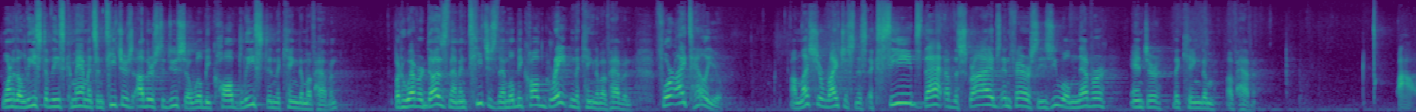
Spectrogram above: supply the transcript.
one of the least of these commandments and teaches others to do so will be called least in the kingdom of heaven. But whoever does them and teaches them will be called great in the kingdom of heaven. For I tell you, unless your righteousness exceeds that of the scribes and Pharisees, you will never enter the kingdom of heaven. Wow.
